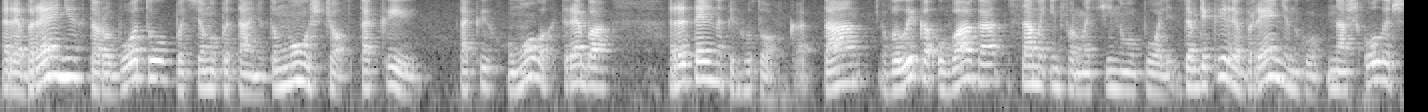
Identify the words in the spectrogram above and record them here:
ребренінг та роботу по цьому питанню? Тому що в таких, таких умовах треба ретельна підготовка та велика увага саме інформаційному полі. Завдяки ребрендінгу наш коледж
